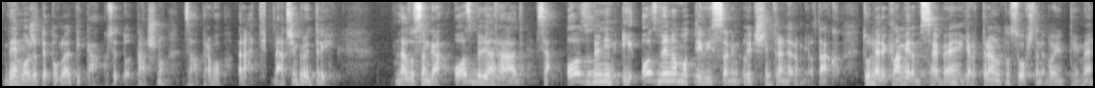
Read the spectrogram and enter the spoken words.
gdje možete pogledati kako se to tačno zapravo radi. Način broj 3. Nazvao sam ga ozbiljan rad sa ozbiljnim i ozbiljno motivisanim ličnim trenerom, jel tako? Tu ne reklamiram sebe, jer trenutno se uopšte ne bavim time,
